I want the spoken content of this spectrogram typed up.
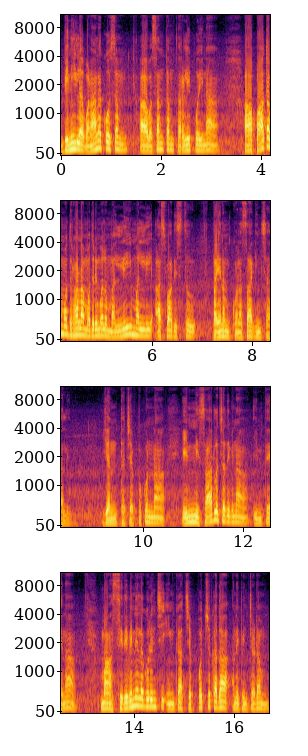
వినీల వనాల కోసం ఆ వసంతం తరలిపోయినా ఆ పాత మధురాల మధురిమలు మళ్ళీ మళ్ళీ ఆస్వాదిస్తూ పయనం కొనసాగించాలి. ఎంత చెప్పుకున్నా ఎన్నిసార్లు చదివినా ఇంతేనా? మా సిరివెన్నెల గురించి ఇంకా చెప్పొచ్చు కదా అనిపించడం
